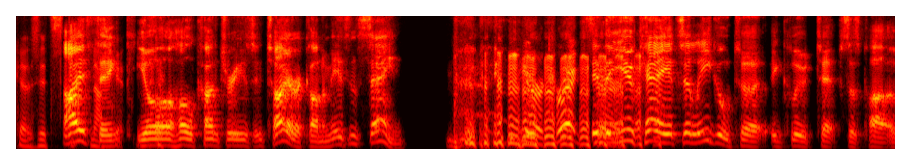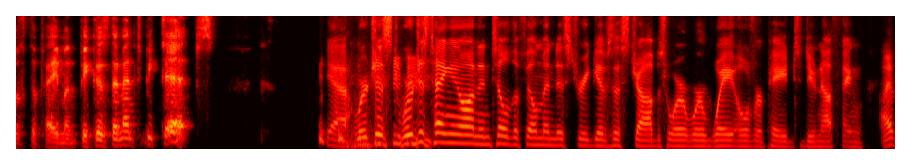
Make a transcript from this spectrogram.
because it's. I it's not think good. your whole country's entire economy is insane. You're correct. In the UK, it's illegal to include tips as part of the payment because they're meant to be tips. yeah, we're just we're just hanging on until the film industry gives us jobs where we're way overpaid to do nothing, I,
